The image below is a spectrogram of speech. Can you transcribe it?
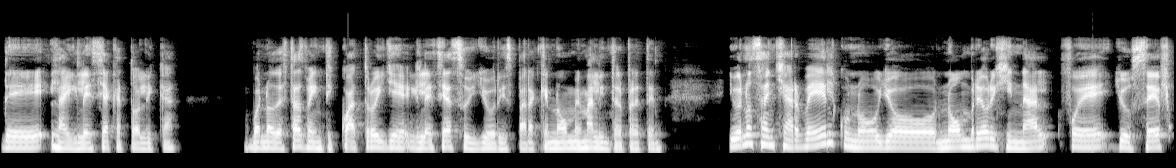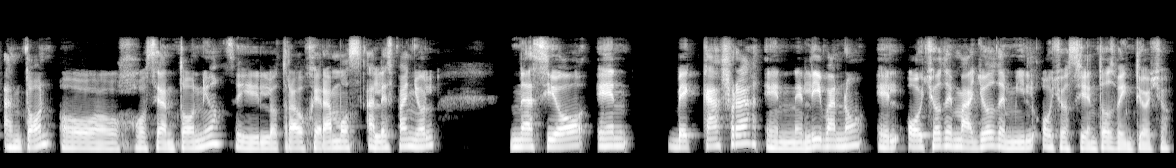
de la iglesia católica. Bueno, de estas 24 iglesias sui juris, para que no me malinterpreten. Y bueno, San Charbel, cuyo nombre original fue Yusef Antón o José Antonio, si lo tradujéramos al español, nació en Becafra, en el Líbano, el 8 de mayo de 1828.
